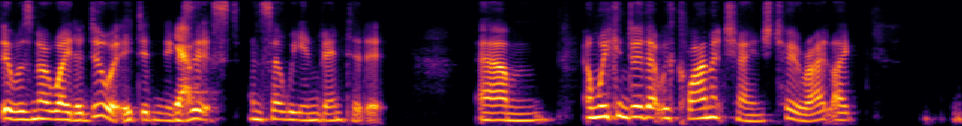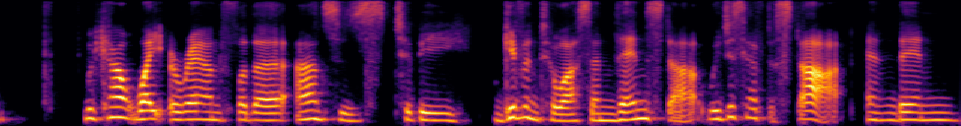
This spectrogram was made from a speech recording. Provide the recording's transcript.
there was no way to do it. It didn't yeah. exist. And so we invented it. Um, and we can do that with climate change too, right? Like we can't wait around for the answers to be given to us and then start. We just have to start and then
